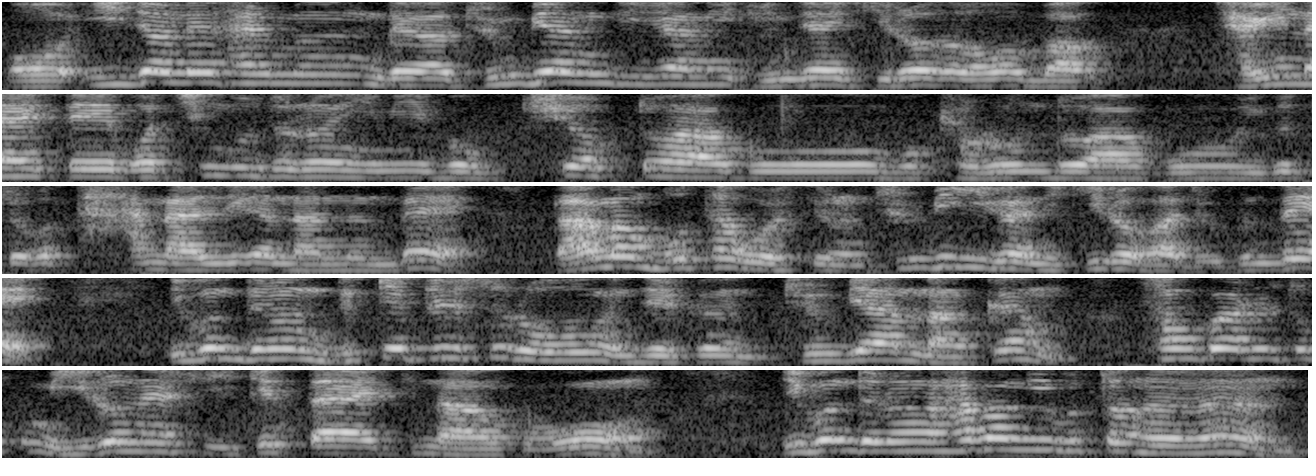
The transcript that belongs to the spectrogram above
어, 이전의 삶은 내가 준비하는 기간이 굉장히 길어서 막 자기 나이 때 뭐 친구들은 이미 뭐 취업도 하고 뭐 결혼도 하고 이것저것 다 난리가 났는데 나만 못 하고 있어요. 준비 기간이 길어가지고 근데 이분들은 늦게 필수록 이제 그 준비한 만큼 성과를 조금 이뤄낼 수 있겠다 이렇게 나오고 이분들은 하반기부터는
